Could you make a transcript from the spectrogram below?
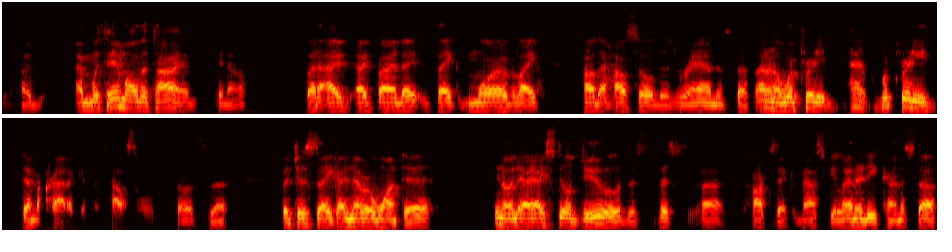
you know, I, I'm with him all the time, you know. But I I find that it's like more of like how the household is ran and stuff. I don't know. We're pretty we're pretty democratic in this household, so it's that but just like I never want to, you know, and I, still do this this uh, toxic masculinity kind of stuff.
